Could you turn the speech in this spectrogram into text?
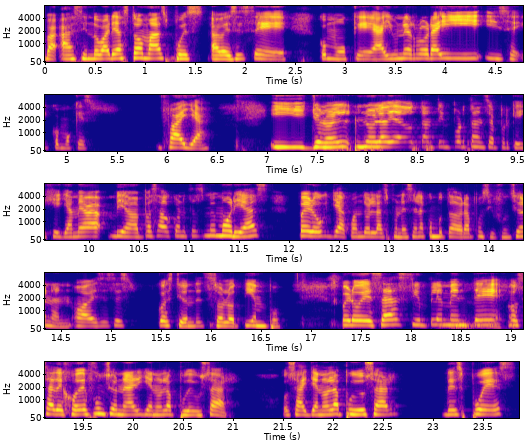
va- haciendo varias tomas, pues a veces se, como que hay un error ahí y se, como que falla. Y yo no, no le había dado tanta importancia porque dije, ya me ha, ya me ha pasado con estas memorias, pero ya cuando las pones en la computadora, pues sí funcionan. O a veces es cuestión de solo tiempo. Pero esa simplemente, o sea, dejó de funcionar y ya no la pude usar. O sea, ya no la pude usar después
